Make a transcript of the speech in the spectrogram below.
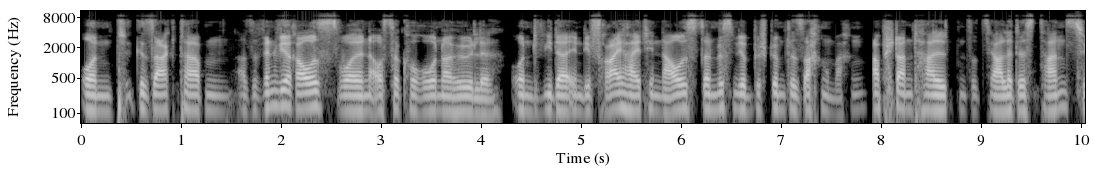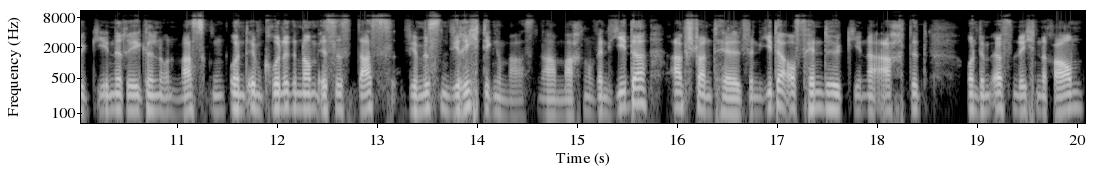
und gesagt haben, also wenn wir raus wollen aus der Corona-Höhle und wieder in die Freiheit hinaus, dann müssen wir bestimmte Sachen machen. Abstand halten, soziale Distanz, Hygieneregeln und Masken. Und im Grunde genommen ist es das, wir müssen die richtigen Maßnahmen machen. Wenn jeder Abstand hält, wenn jeder auf Händehygiene achtet und im öffentlichen Raum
